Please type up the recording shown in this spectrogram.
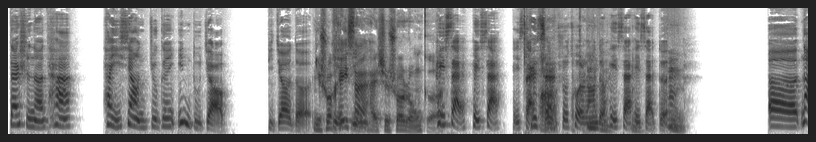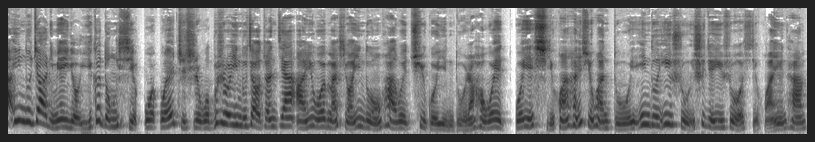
但是呢他。他一向就跟印度教比较的，你说黑塞还是说荣格？黑塞，黑塞，黑塞，说错了，刚刚黑塞，黑塞，对。呃，那印度教里面有一个东西，我我也只是，我不是说印度教专家啊，因为我也蛮喜欢印度文化的，我也去过印度，然后我也我也喜欢，很喜欢读印度艺术、视觉艺术，我喜欢，因为它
